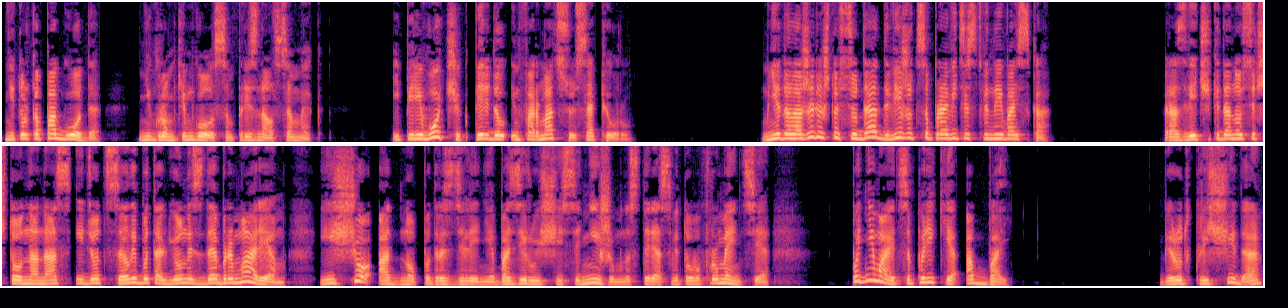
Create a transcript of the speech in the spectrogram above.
не только погода», — негромким голосом признался Мэг и переводчик передал информацию саперу. Мне доложили, что сюда движутся правительственные войска. Разведчики доносят, что на нас идет целый батальон из Дебре-Мариам и еще одно подразделение, базирующееся ниже монастыря святого Фрументия, поднимается по реке Аббай. «Берут клещи, да?»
